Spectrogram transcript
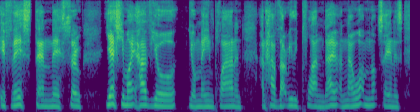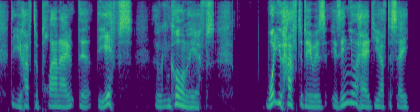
if this then this. So yes, you might have your your main plan and and have that really planned out. And now what I'm not saying is that you have to plan out the the ifs. We can call them the ifs. What you have to do is is in your head you have to say,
